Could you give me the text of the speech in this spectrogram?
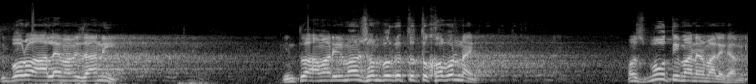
তুই বড় আলেম, আমি জানি। কিন্তু আমার ইমান সম্পর্কে তো তো খবর নাই। মজবুত ইমানের মালিক আমি।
